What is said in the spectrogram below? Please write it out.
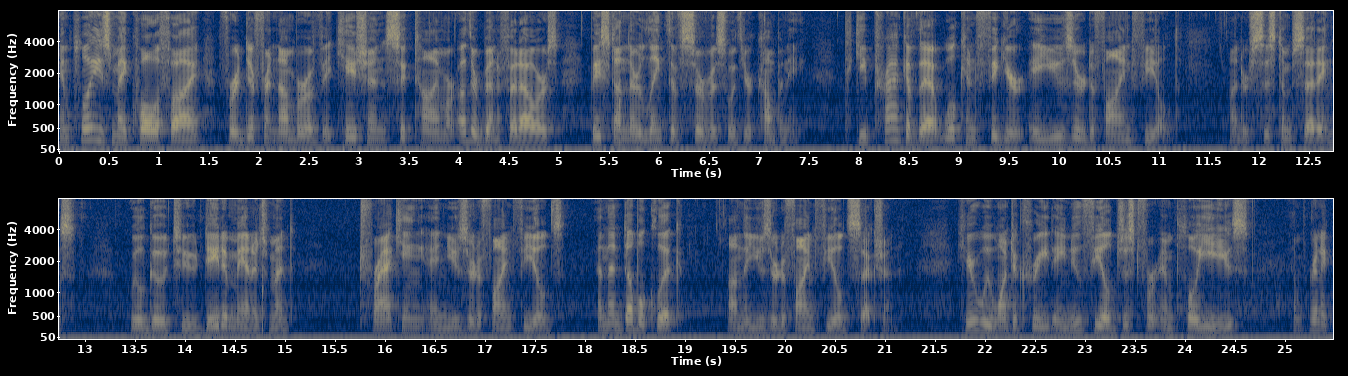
Employees may qualify for a different number of vacation, sick time, or other benefit hours based on their length of service with your company. To keep track of that, we'll configure a user-defined field. Under System Settings, we'll go to Data Management, Tracking and User-Defined Fields, and then double-click on the User-Defined Fields section. Here we want to create a new field just for employees, and we're going to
